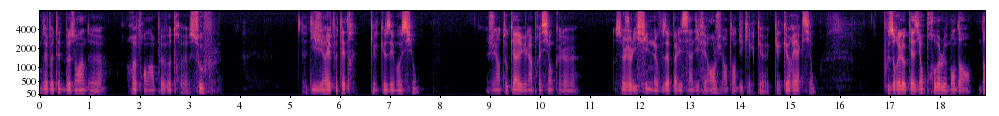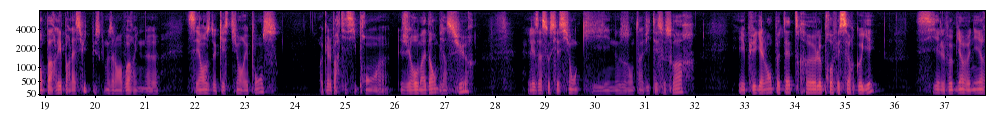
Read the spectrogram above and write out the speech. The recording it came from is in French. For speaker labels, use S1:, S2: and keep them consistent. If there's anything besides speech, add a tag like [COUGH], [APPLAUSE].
S1: vous avez peut-être besoin de reprendre un peu votre souffle, de digérer peut-être quelques émotions. J'ai en tout cas eu l'impression que ce joli film ne vous a pas laissé indifférent. J'ai entendu quelques, réactions. Vous aurez l'occasion probablement d'en parler par la suite, puisque nous allons avoir une euh, séance de questions-réponses auxquelles participeront euh, Jérôme Adam, bien sûr, les associations qui nous ont invités ce soir, et puis également peut-être euh, le professeur Goyer, si elle veut bien venir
